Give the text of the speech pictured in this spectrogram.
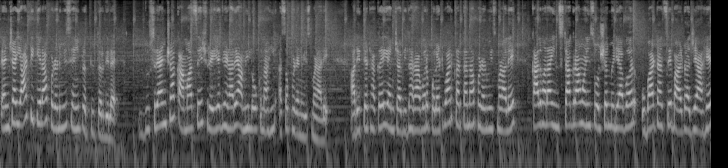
त्यांच्या या टीकेला फडणवीस यांनी प्रत्युत्तर दिलंय. दुसऱ्यांच्या कामाचे श्रेय घेणारे आम्ही लोक नाही असं फडणवीस म्हणाले. आदित्य ठाकरे यांच्या विधानावर पलटवार करताना फडणवीस म्हणाले काल मला इंस्टाग्राम आणि सोशल मीडियावर उबाटाचे बाळराजे आहेत.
